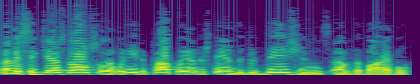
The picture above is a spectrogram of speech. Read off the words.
Let me suggest also that we need to properly understand the divisions of the Bible.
